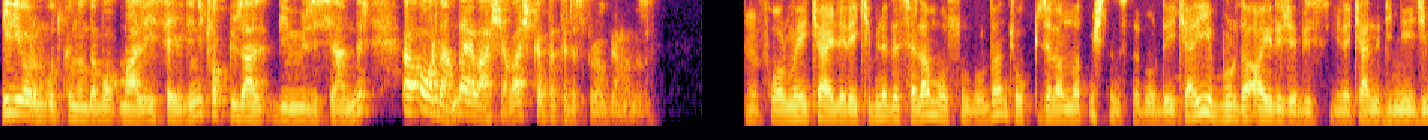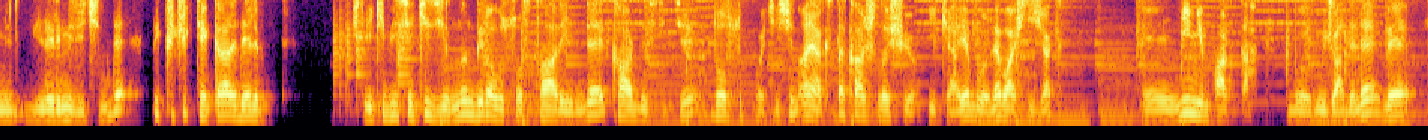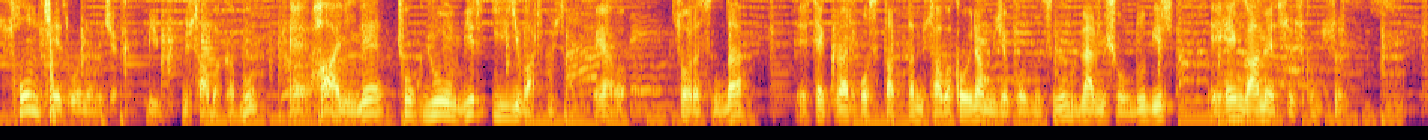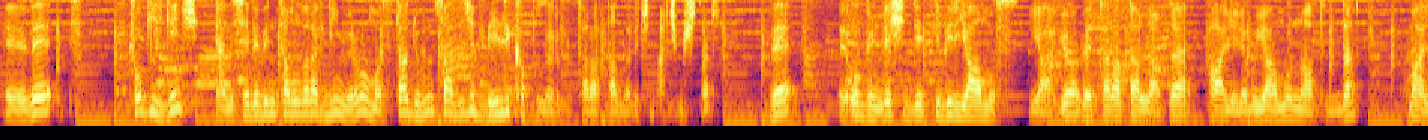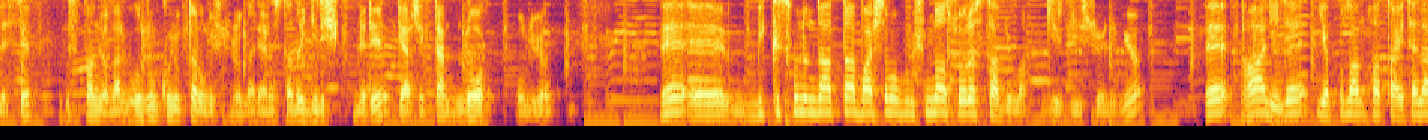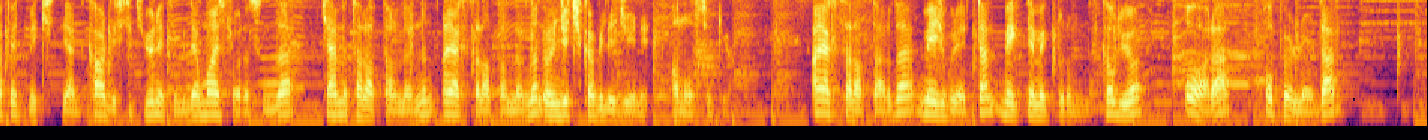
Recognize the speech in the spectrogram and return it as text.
biliyorum Utku'nun da Bob Marley'i sevdiğini. Çok güzel bir müzisyendir. E, oradan da yavaş yavaş kapatırız programımızı. Forma hikayeleri ekibine de selam olsun buradan. Çok güzel anlatmıştınız tabii orada hikayeyi. Burada ayrıca biz yine kendi dinleyicilerimiz için de bir küçük tekrar edelim. İşte 2008 yılının 1 Ağustos tarihinde Cardiff City dostluk maçı için Ajax'ta karşılaşıyor. Hikaye böyle başlayacak. E, Ninian Park'ta bu mücadele ve son kez oynanacak bir müsabaka bu. E, haliyle çok yoğun bir ilgi var müsabakaya. Sonrasında e, tekrar o statta müsabaka oynanmayacak olmasının vermiş olduğu bir e, hengame söz konusu. E, ve çok ilginç. Yani sebebini tam olarak bilmiyorum ama stadyumun sadece belli kapılarını taraftarlar için açmışlar. Ve e, o gün de şiddetli bir yağmur yağıyor ve taraftarlar da haliyle bu yağmurun altında maalesef ıslanıyorlar ve uzun kuyruklar oluşturuyorlar. Yani stada girişleri gerçekten zor oluyor. Ve e, bir kısmının da hatta başlama vuruşundan sonra stadyuma girdiği söyleniyor. Ve haliyle yapılan hatayı telafi etmek isteyen Cardiff City yönetimi de maç sonrasında kendi taraftarlarının Ajax taraftarlarından önce çıkabileceğini anons ediyor. Ajax taraftarı da mecburiyetten beklemek durumunda kalıyor. O ara hoparlörden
